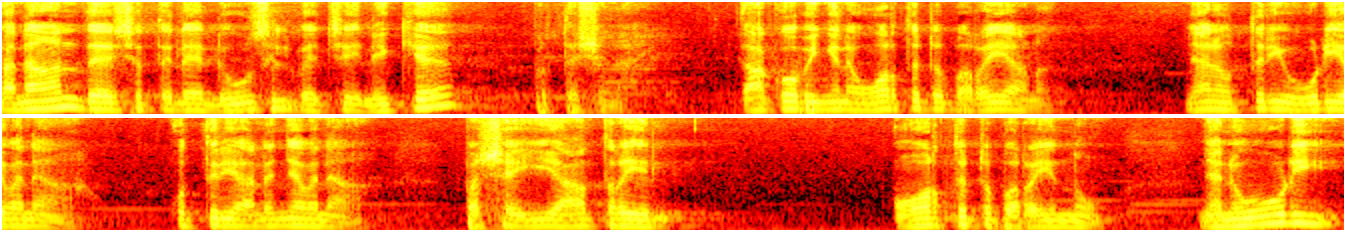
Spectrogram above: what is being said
കനാൻ ദേശത്തിലെ ലൂസിൽ വെച്ച് എനിക്ക് പ്രത്യക്ഷനായി. യാക്കോബ് ഇങ്ങനെ ഓർത്തിട്ട് പറയാണ് ഞാൻ ഒത്തിരി ഓടിയവനാ ഒത്തിരി അലഞ്ഞവനാ പക്ഷേ ഈ യാത്രയിൽ ഓർത്തിട്ട് പറയുന്നു ഞാൻ ഓടി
